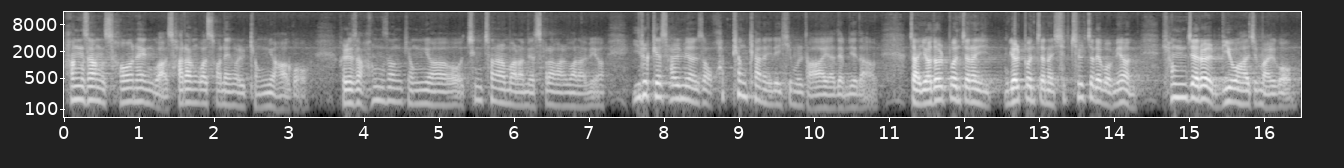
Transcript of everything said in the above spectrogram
항상 선행과 사랑과 선행을 격려하고 그래서 항상 격려하고 칭찬할 만하며 사랑할 만하며 이렇게 살면서 화평케 하는 일에 힘을 다해야 됩니다. 자, 여덟 번째는 열 번째는 17절에 보면 형제를 미워하지 말고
